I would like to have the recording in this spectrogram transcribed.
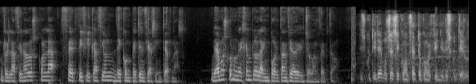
relacionados con la certificación de competencias internas. Veamos con un ejemplo la importancia de dicho concepto. Discutiremos ese concepto con el fin de discutirlo.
